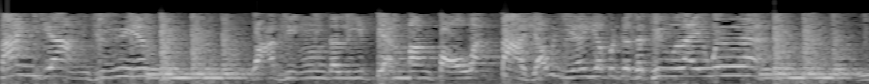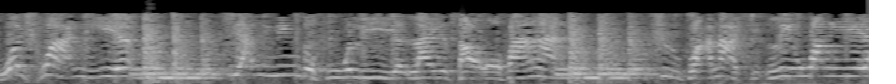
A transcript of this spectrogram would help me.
三将军。话听得里边忙报完，大小姐也不知他听来闻。我劝你将您的府里来造反，去抓那金陵王爷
